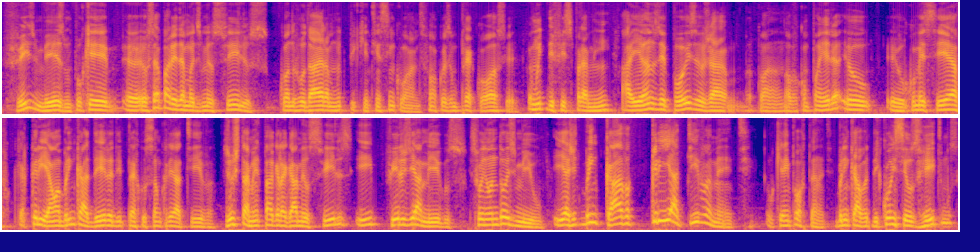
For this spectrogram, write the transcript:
Fiz mesmo, porque eh, eu separei da mãe dos meus filhos quando o Rudá era muito pequeno, tinha cinco anos. Foi uma coisa muito precoce, foi muito difícil para mim. Aí, anos depois, eu já, com a nova companheira, eu, eu comecei a, a criar uma brincadeira de percussão criativa, justamente para agregar meus filhos e filhos de amigos. Isso foi no ano 2000. E a gente brincava criativamente, o que é importante. Brincava de conhecer os ritmos,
